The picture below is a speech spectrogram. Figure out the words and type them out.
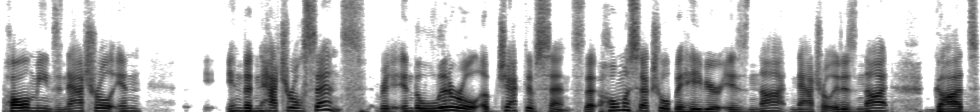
Paul means natural in, in the natural sense, in the literal, objective sense, that homosexual behavior is not natural. It is not God's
